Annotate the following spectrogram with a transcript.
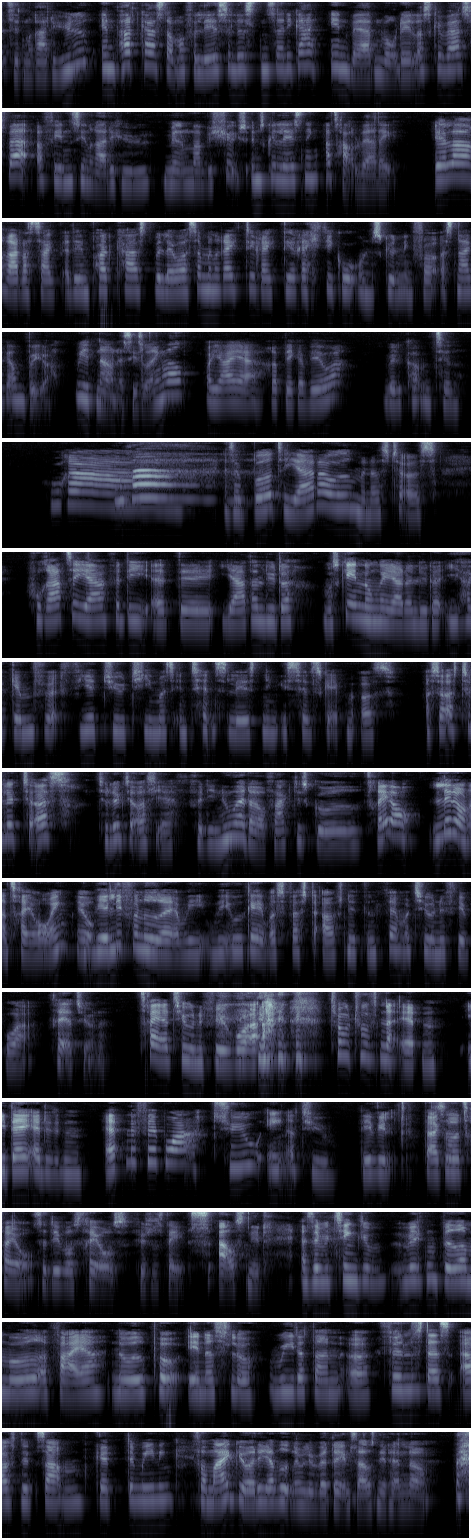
lytter til Den Rette Hylde, en podcast om at få læselysten sat i gang i en verden, hvor det ellers skal være svært at finde sin rette hylde mellem ambitiøs ønskelæsning og travl hverdag. Eller rettere sagt, at det er en podcast, vi laver som en rigtig, rigtig, rigtig god undskyldning for at snakke om bøger. Mit navn er Sissel Ringvad. Og jeg er Rebecca Væver. Velkommen til. Hurra! Hurra! Altså både til jer derude, men også til os. Hurra til jer, fordi at øh, jer, der lytter, måske nogle af jer, der lytter, I har gennemført 24 timers intens læsning i selskab med os. Og så også tillykke til os. Tillykke til os, ja. Fordi nu er der jo faktisk gået tre år. Lidt under tre år, ikke? Jo. Vi har lige fundet ud af, at vi, vi udgav vores første afsnit den 25. februar. 23. 23. februar 2018. I dag er det den 18. februar 2021. Det er vildt. Der er Så- gået tre år. Så det er vores tre års fødselsdags afsnit. Altså, vi tænkte jo, hvilken bedre måde at fejre noget på, end at slå readathon og fødselsdagsafsnit sammen. Gav det mening? For mig gjorde det, jeg ved nemlig, hvad dagens afsnit handler om.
